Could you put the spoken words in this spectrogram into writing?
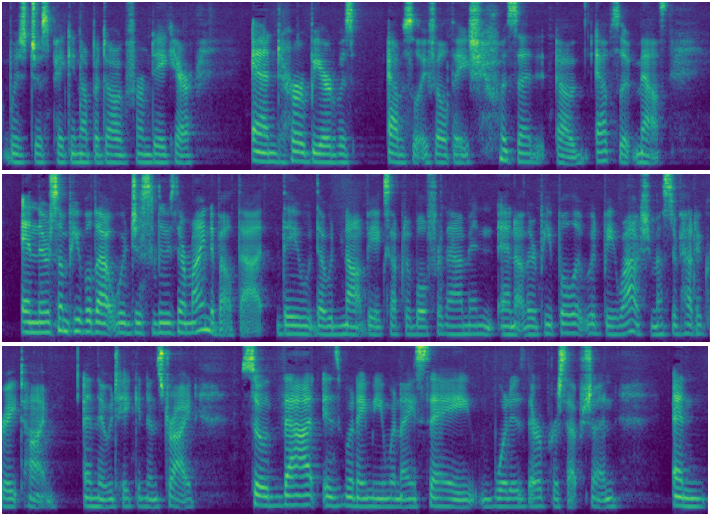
was just picking up a dog from daycare and her beard was absolutely filthy. She was an uh, absolute mess. And there's some people that would just lose their mind about that. They that would not be acceptable for them and and other people it would be wow she must have had a great time and they would take it in stride. So that is what i mean when i say what is their perception and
